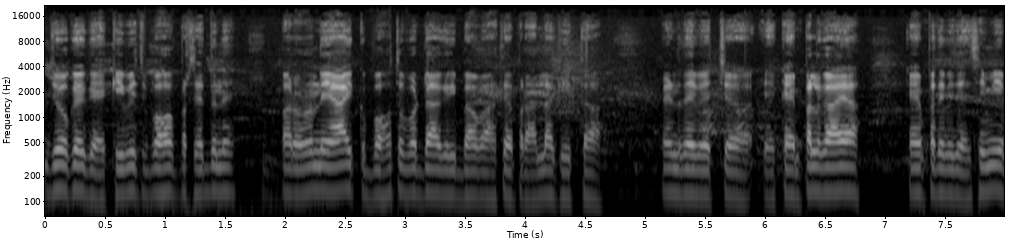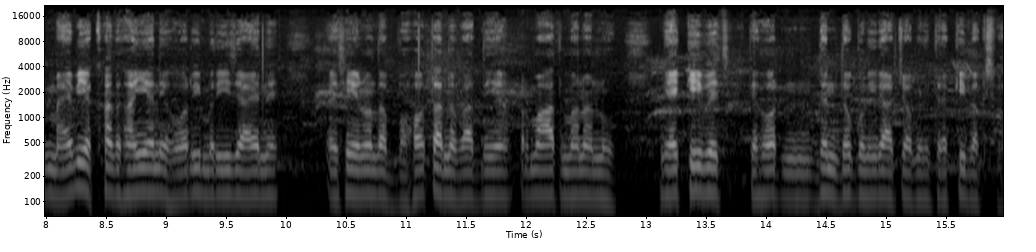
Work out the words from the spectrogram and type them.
ਜੋ ਕਿ ਗਾਇਕੀ ਵਿੱਚ ਬਹੁਤ ਪ੍ਰਸਿੱਧ ਨੇ, ਪਰ ਉਹਨਾਂ ਨੇ ਆ ਇੱਕ ਬਹੁਤ ਵੱਡਾ ਗਰੀਬਾਂ ਵਾਸਤੇ ਉਪਰਾਲਾ ਕੀਤਾ। ਪਿੰਡ ਦੇ ਵਿੱਚ ਇਹ ਕੈਂਪ ਲਗਾਇਆ ਕੈਂਪ ਦੇ ਵਿੱਚ ਅਸੀਂ ਵੀ, ਮੈਂ ਵੀ ਅੱਖਾਂ ਦਿਖਾਈਆਂ ਨੇ, ਹੋਰ ਵੀ ਮਰੀਜ਼ ਆਏ ਨੇ। ਅਸੀਂ ਉਹਨਾਂ ਦਾ ਬਹੁਤ ਧੰਨਵਾਦੀ ਹਾਂ। ਪ੍ਰਮਾਤਮਾ ਉਹਨਾਂ ਨੂੰ ਗਾਇਕੀ ਵਿੱਚ ਤੇ ਹੋਰ ਦਿਨ ਦੁਗਣੀ ਰਾਤ ਚੌਗਣੀ ਤਰੱਕੀ ਬਖਸ਼ੇ।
